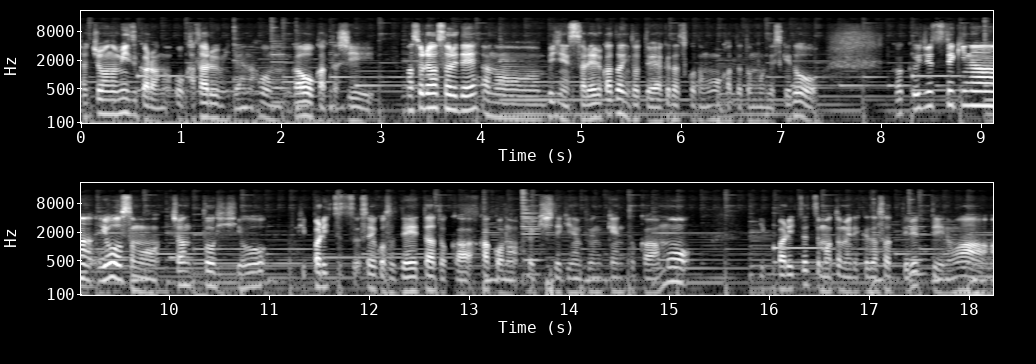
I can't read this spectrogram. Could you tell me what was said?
社長の自らのを語るみたいな本が多かったし、まあ、それはそれで、あのビジネスされる方にとっては役立つことも多かったと思うんですけど、学術的な要素もちゃんと引っ張りつつ、それこそデータとか過去の歴史的な文献とかも引っ張りつつまとめてくださってるっていうのは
